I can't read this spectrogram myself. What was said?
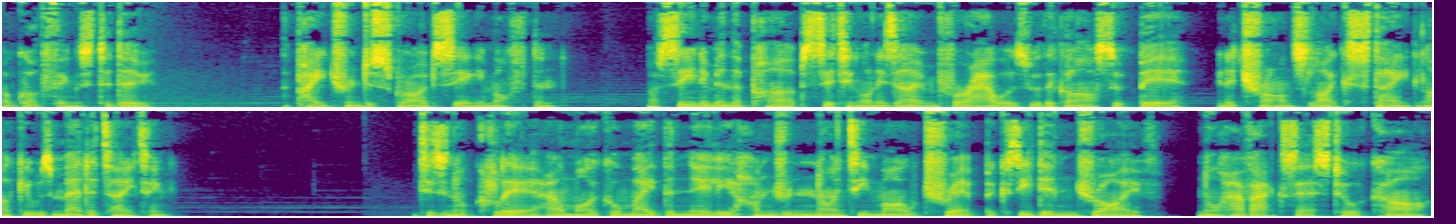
I've got things to do. The patron described seeing him often. I've seen him in the pub sitting on his own for hours with a glass of beer in a trance like state like he was meditating. It is not clear how Michael made the nearly 190 mile trip because he didn't drive nor have access to a car.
